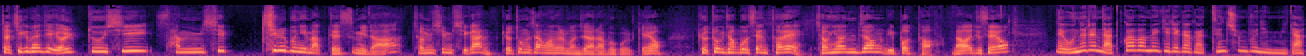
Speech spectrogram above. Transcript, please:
자, 지금 현재 12시 37분이 막 됐습니다. 점심시간 교통 상황을 먼저 알아보고 올게요. 교통정보센터의 정현정 리포터 나와주세요. 네, 오늘은 낮과 밤의 길이가 같은 춘분입니다.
